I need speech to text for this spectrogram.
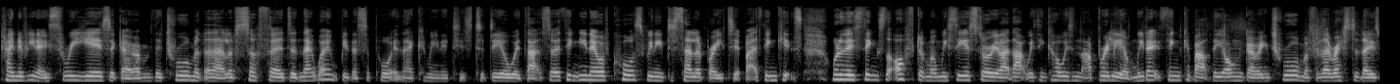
kind of you know three years ago, I mean, the trauma that they'll have suffered, and there won't be the support in their communities to deal with that. So I think you know, of course, we need to celebrate it, but I think it's one of those things that often when we see a story like that, we think, oh, isn't that brilliant? We don't think about the ongoing trauma for the rest of those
